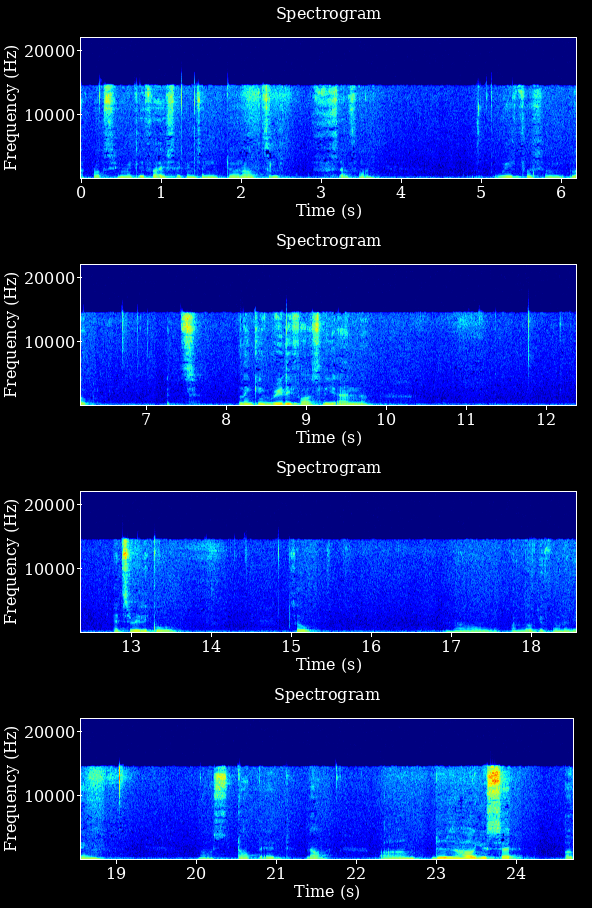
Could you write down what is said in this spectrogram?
approximately five seconds and turn off the cell phone wait for some look it's blinking really fastly and it's really cool. So now unlock your phone again. Now stop it. Now um, this is how you set a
